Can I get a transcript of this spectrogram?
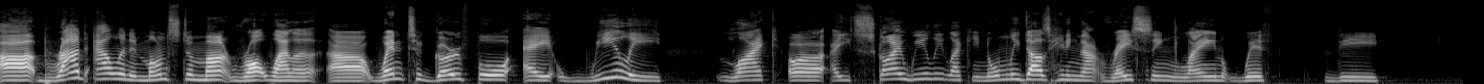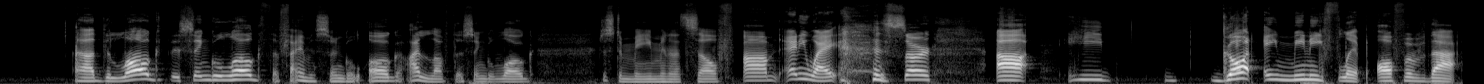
uh, Brad Allen and Monster Mutt Rottweiler uh, went to go for a wheelie, like uh, a sky wheelie, like he normally does, hitting that racing lane with the uh, the log, the single log, the famous single log. I love the single log, just a meme in itself. Um, anyway, so uh, he got a mini flip off of that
